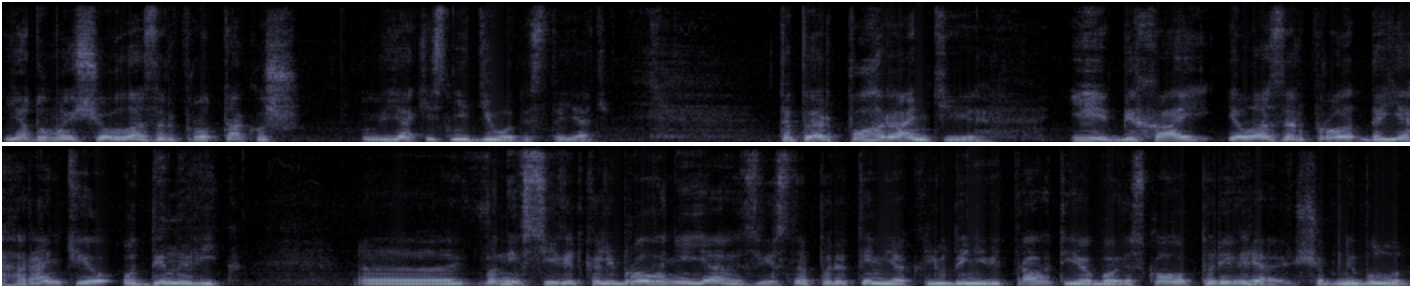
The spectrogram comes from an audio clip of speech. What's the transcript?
Я думаю, що в Laser Pro також е, якісні діоди стоять. Тепер по гарантії. І Біхай, і Laser Pro дає гарантію один рік. Е, вони всі відкалібровані. Я, звісно, перед тим, як людині відправити, я обов'язково перевіряю, щоб не було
